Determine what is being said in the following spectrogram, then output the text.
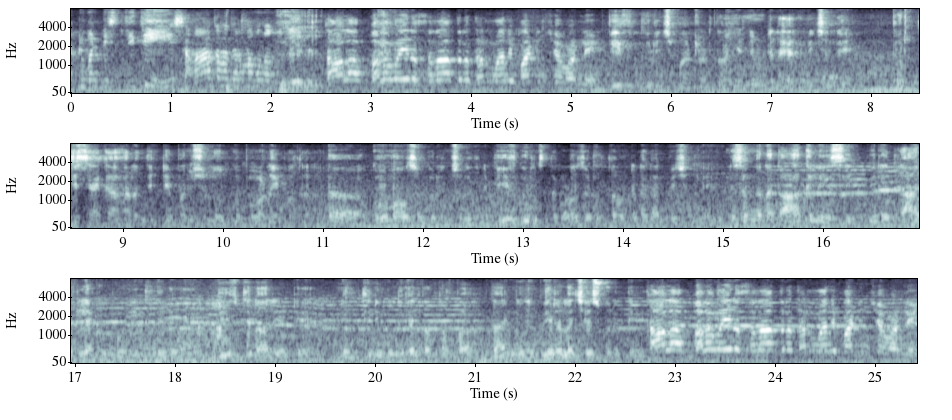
అటువంటి స్థితి సనాతన ధర్మమునందు లేదు. చాలా బలమైన సనాతన ధర్మాన్ని పాటించేవాడిని బీఫ్ గురించి మాట్లాడతాం ఎన్ని ఉంటే నాకు అనిపించింది పూర్తి శాకాహారం తింటే మనుషులు గొప్పవాళ్ళు అయిపోతారు గోమాంసం గురించి లేదంటే బీఫ్ గురించి ఇంత గొడవ జరుగుతూ ఉంటే నాకు అనిపించింది నిజంగా నాకు ఆకలేసి వేరే దారి లేకపోయి నేను బీఫ్ తినాలి అంటే నేను తిని ముందుకెళ్తాను తప్ప దాన్ని వేరేలా చేసుకుని చాలా బలమైన సనాతన ధర్మాన్ని పాటించేవాడిని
